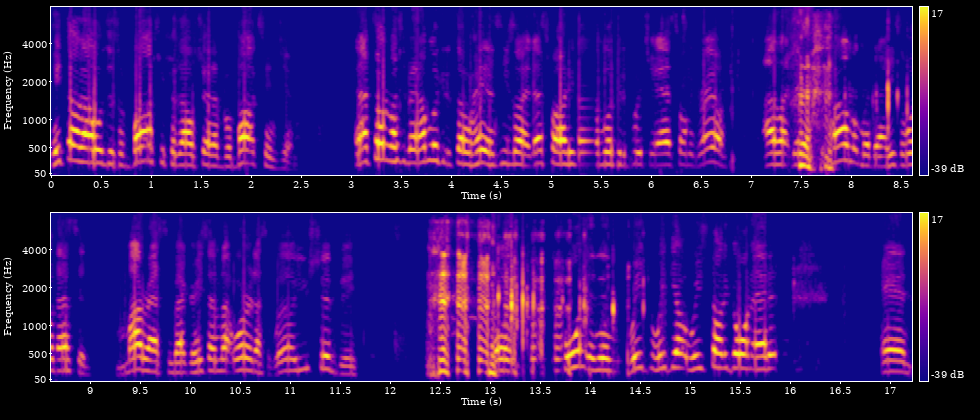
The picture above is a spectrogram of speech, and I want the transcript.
he thought I was just a boxer because I was set up a boxing gym. And I told him I said, man, I'm looking to throw hands. He's like, that's fine. He's like, I'm looking to put your ass on the ground. I like, there's a problem with that. He said, what? I said, my wrestling background. He said, I'm not worried. I said, well, you should be. And, and then we we go we started going at it, and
